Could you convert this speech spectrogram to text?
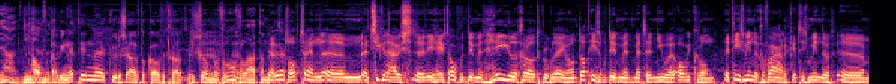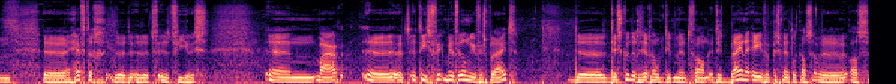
ja, die, Het zijn halve kabinet in eh Curaçao heeft al COVID gehad. die dus, komen eh, vroeg of laat aan de Ja, dat beurt. klopt. En ehm, het ziekenhuis die heeft ook op dit moment hele grote problemen. Want dat is op dit moment met de nieuwe Omicron. Het is minder gevaarlijk. Het is minder ehm, eh, heftig, de, de- het, het virus. En, maar eh, het, het is ve- veel meer verspreid. De deskundigen zeggen op dit moment van het is bijna even besmettelijk als, eh, als,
